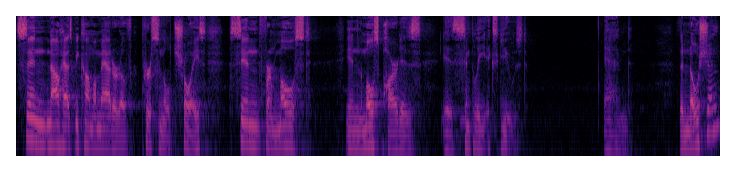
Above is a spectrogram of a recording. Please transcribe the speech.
Sin now has become a matter of personal choice. Sin, for most, in the most part, is, is simply excused. And the notion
